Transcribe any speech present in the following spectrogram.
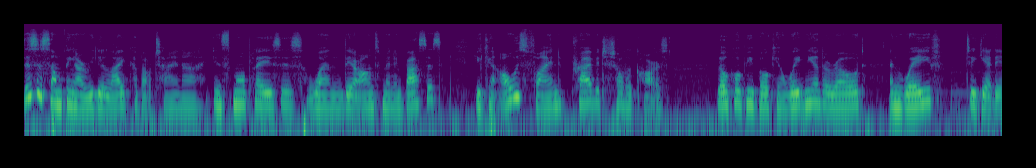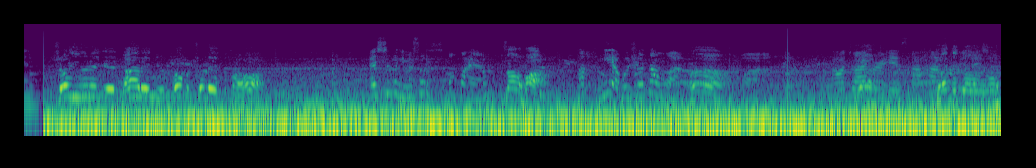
This is something I really like about China. In small places, when there aren't many buses, you can always find private shuttle cars. Local people can wait near the road and wave to get in. 少有的就俺的就跑不出来是嘛啊？哎，师傅，你们说的是什么话呀？脏话，啊，你也会说藏话？嗯， Our driver is a 我这个 Han 我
